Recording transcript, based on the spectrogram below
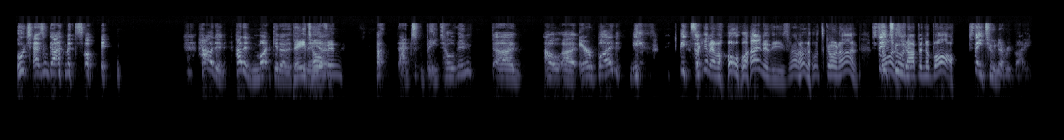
Hooch hasn't gotten a toy. How did how did Mutt get a get a, Beethoven. uh, that's Beethoven. Uh, oh, uh, Airbud. We can have a whole line of these. I don't know what's going on. Stay Someone's tuned. dropping the ball. stay tuned, everybody.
